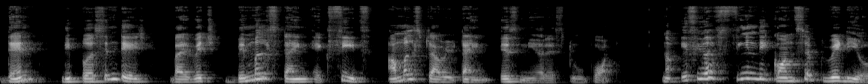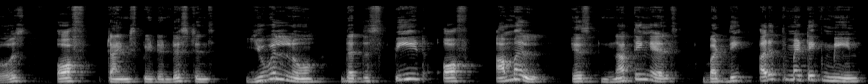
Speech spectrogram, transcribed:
Then the percentage by which Bimal's time exceeds Amal's travel time is nearest to what? Now, if you have seen the concept videos of time, speed and distance, you will know that the speed of Amal is nothing else but the arithmetic mean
